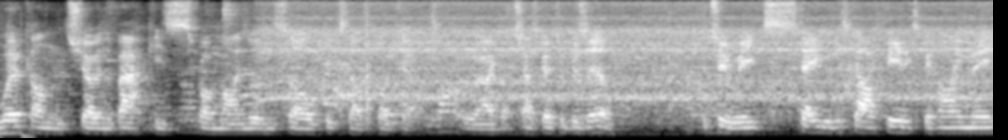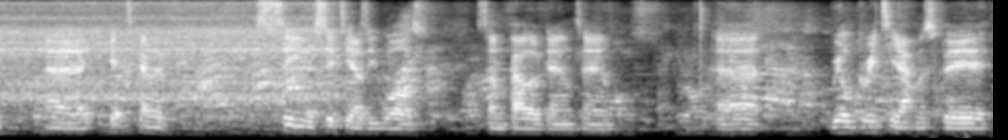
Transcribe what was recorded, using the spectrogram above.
work on the show in the back is from my Northern Soul Kickstarter project, where I got the chance to go to Brazil for two weeks, stay with this guy Felix behind me, uh, get to kind of see the city as it was, Sao Paulo downtown. Uh, real gritty atmosphere,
